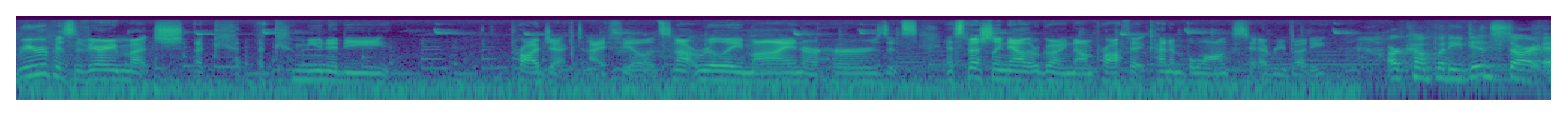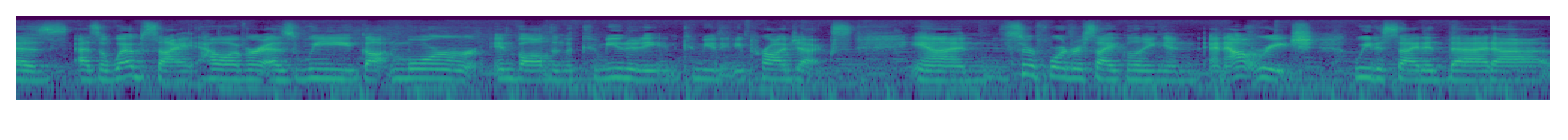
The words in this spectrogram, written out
ReRip is very much a, a, community project, I feel. It's not really mine or hers. It's especially now that we're going nonprofit, kind of belongs to everybody. Our company did start as, as a website. However, as we got more involved in the community and community projects and surfboard recycling and, and outreach, we decided that uh,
